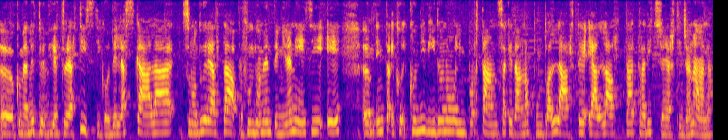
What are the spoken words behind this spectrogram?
eh, come ha detto il Mhm. direttore artistico della Scala, sono due realtà profondamente milanesi e ehm, entra- co- condividono l'importanza che danno appunto all'arte e all'alta tradizione artigianale.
